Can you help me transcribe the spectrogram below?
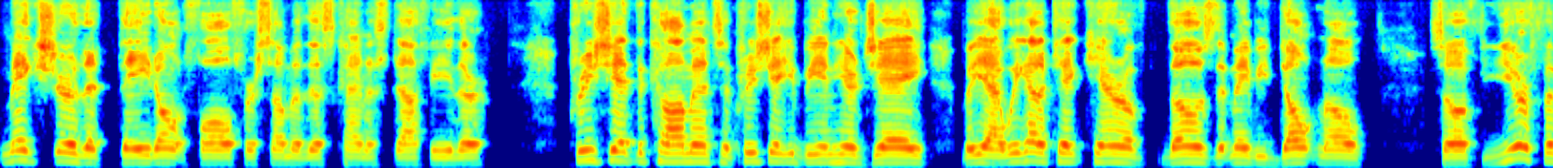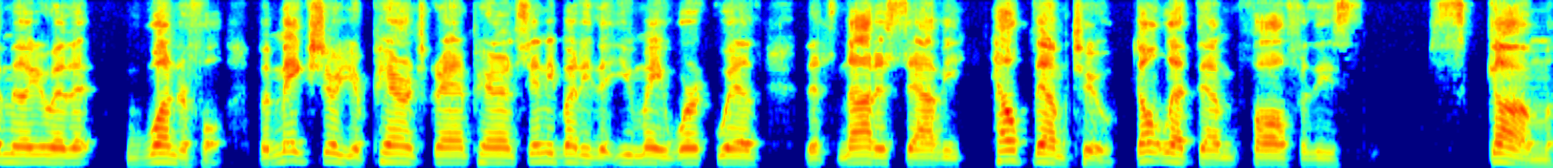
make sure that they don't fall for some of this kind of stuff either. Appreciate the comments appreciate you being here jay. But yeah we got to take care of those that maybe don't know. So if you're familiar with it wonderful. But make sure your parents grandparents anybody that you may work with that's not as savvy help them too. Don't let them fall for these scum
